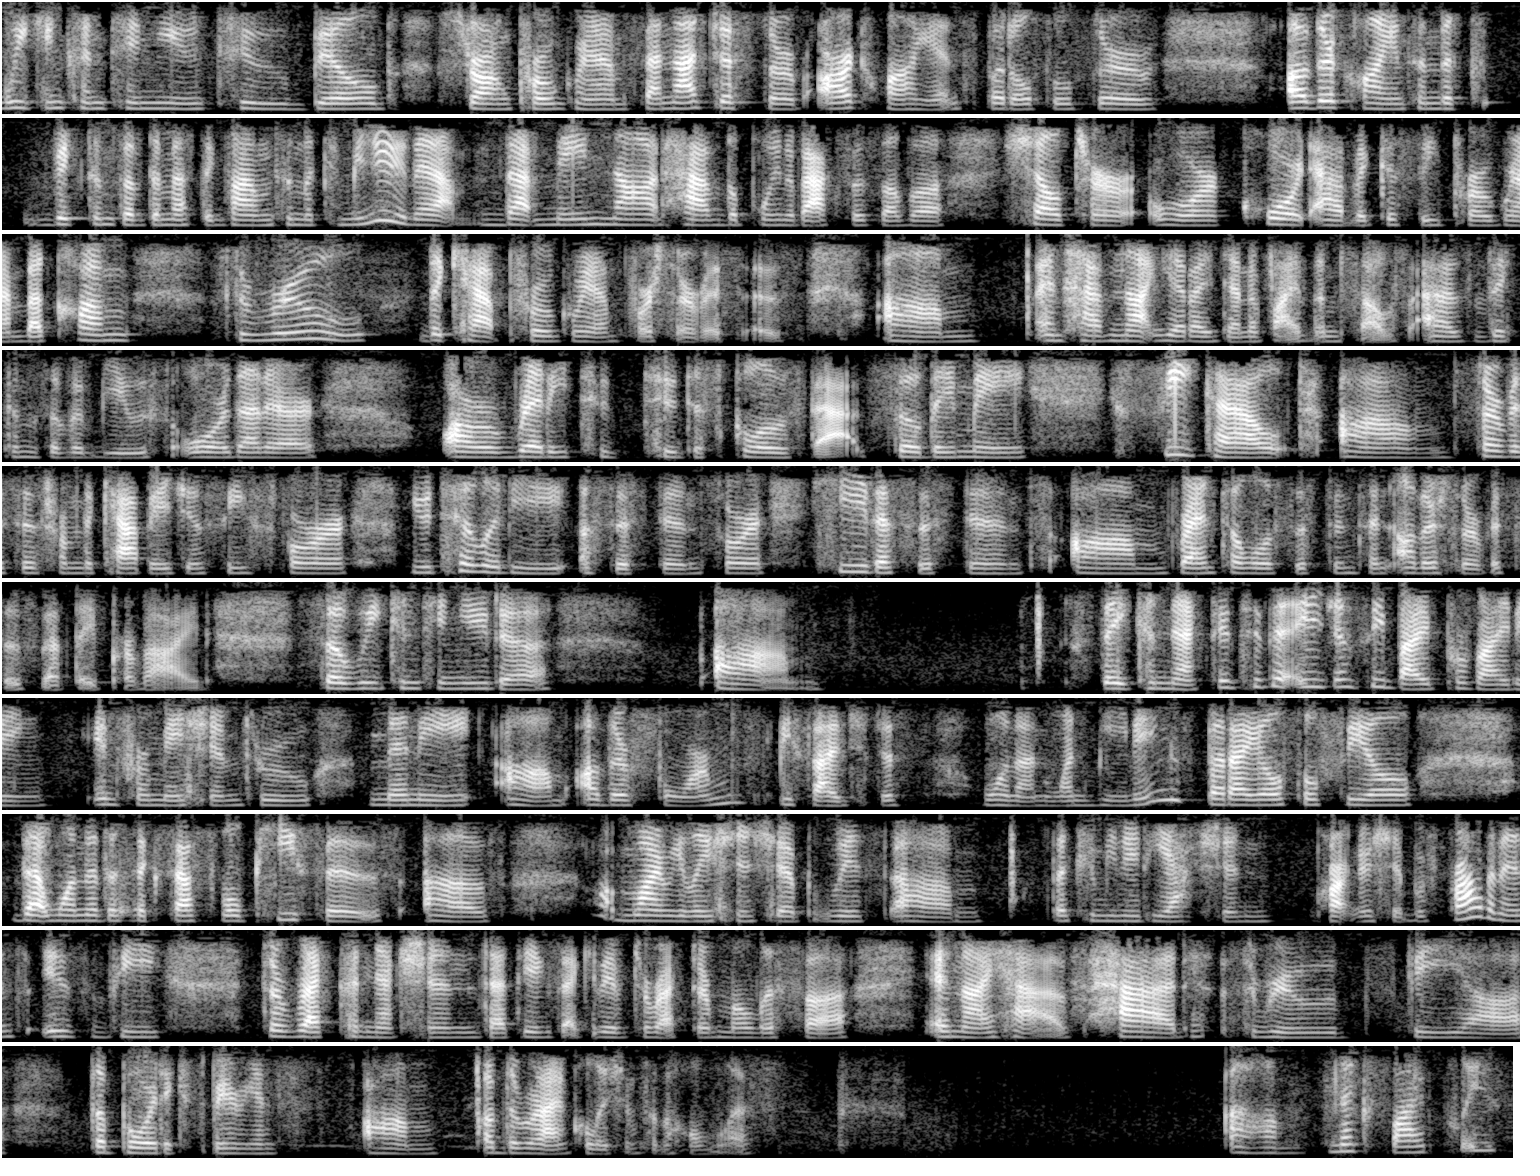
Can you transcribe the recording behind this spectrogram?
we can continue to build strong programs that not just serve our clients but also serve other clients in the victims of domestic violence in the community that that may not have the point of access of a shelter or court advocacy program, but come through the CAP program for services. Um, and have not yet identified themselves as victims of abuse or that are are ready to, to disclose that. So they may seek out um, services from the CAP agencies for utility assistance or heat assistance, um, rental assistance, and other services that they provide. So we continue to um, stay connected to the agency by providing information through many um, other forms besides just one-on-one meetings. But I also feel that one of the successful pieces of my relationship with um, the Community Action Partnership of Providence is the direct connection that the executive director Melissa and I have had through the uh, the board experience um, of the Rhode Island Coalition for the Homeless. Um, next slide, please.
